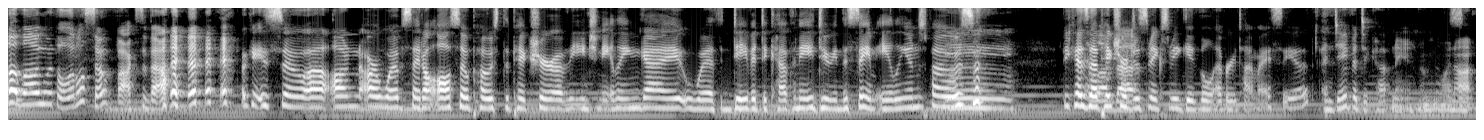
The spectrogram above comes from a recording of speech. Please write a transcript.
along with a little soapbox about it. okay, so uh, on our website, I'll also post the picture of the ancient alien guy with David Duchovny doing the same aliens pose. Because that picture that. just makes me giggle every time I see it. and David Duchovny. I mean, why not?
